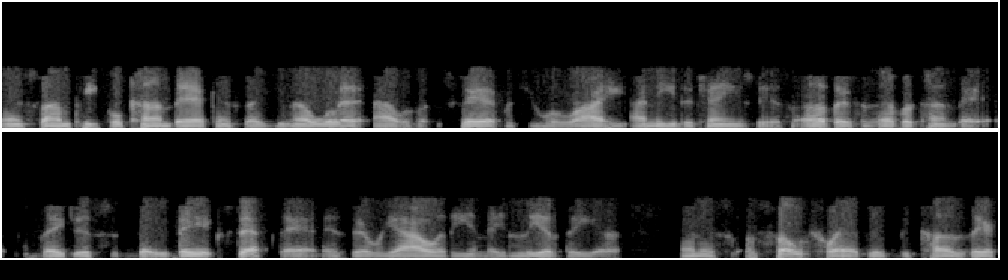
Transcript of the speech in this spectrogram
And some people come back and say, you know what, I was upset, but you were right. I need to change this. Others never come back. They just they they accept that as their reality and they live there and it's so tragic because they're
